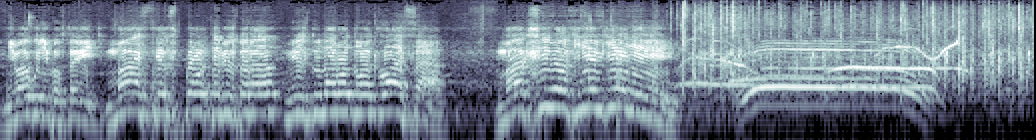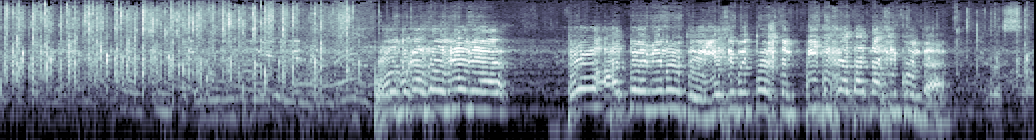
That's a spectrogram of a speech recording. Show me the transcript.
не могу не повторить, мастер спорта междуна- международного класса Максимов Евгений. Он показал время до одной минуты, если быть точным, 51 секунда. coração.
